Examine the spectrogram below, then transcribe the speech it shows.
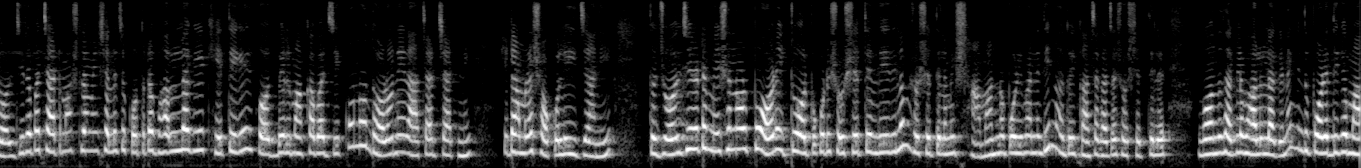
জল জিরে বা চাট মশলা মেশালে যে কতটা ভালো লাগে খেতে কদবেল মাখা বা যে কোনো ধরনের আচার চাটনি সেটা আমরা সকলেই জানি। তো জল জিরাটা মেশানোর পর একটু অল্প করে সর্ষের তেল দিয়ে দিলাম। সর্ষের তেল আমি সামান্য পরিমাণে দিই, নয়তো ওই কাঁচা কাঁচা সর্ষের তেলের গন্ধ থাকলে ভালো লাগে না। কিন্তু পরের দিকে মা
